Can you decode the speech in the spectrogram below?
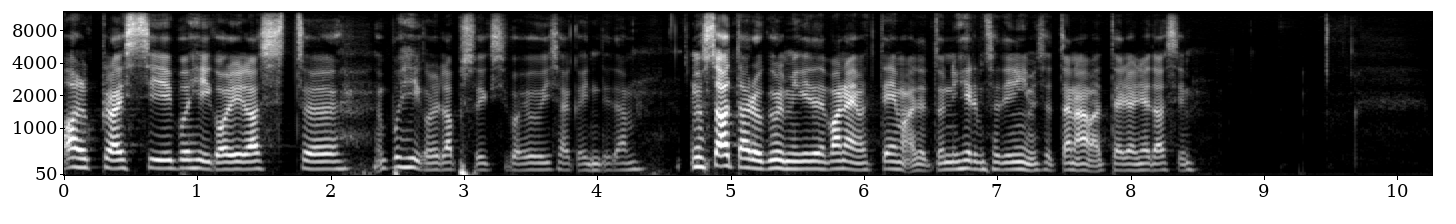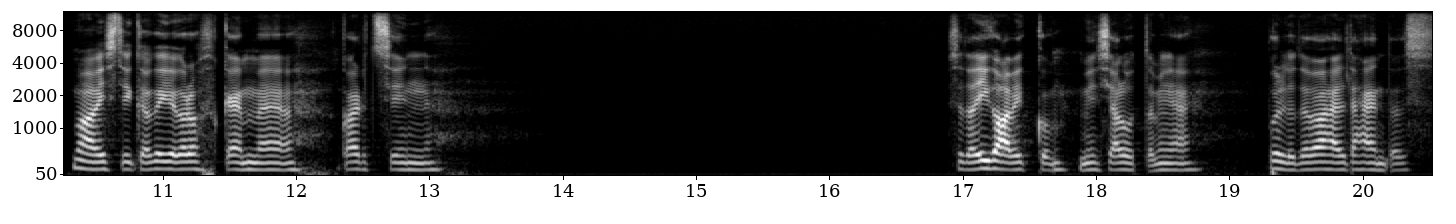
algklassi põhikoolilast, äh, no põhikoolilaps võiks juba ju ise kõndida. noh, saate aru küll, mingid vanemad teemad, et on hirmsad inimesed tänavatel ja nii edasi ma vist ikka kõige rohkem äh, kartsin seda igavikku, mis jalutamine põldude vahel tähendas.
